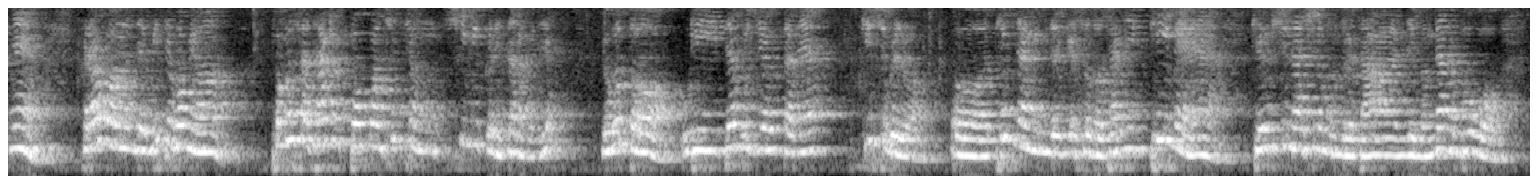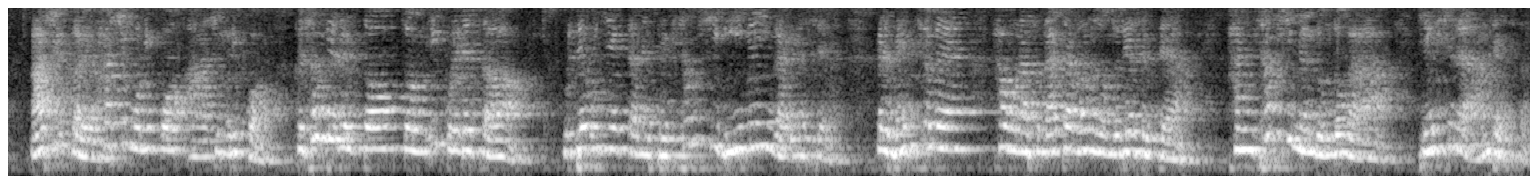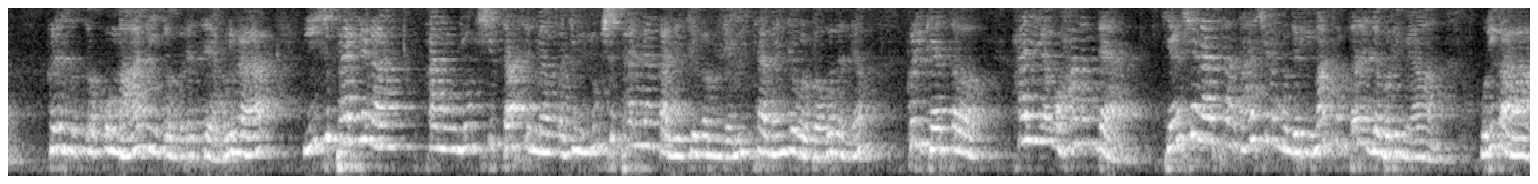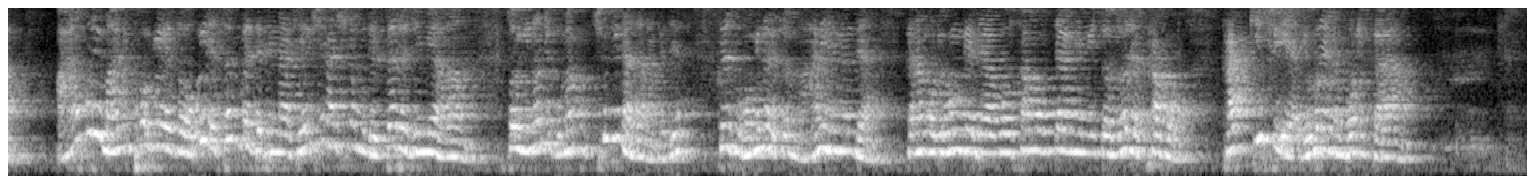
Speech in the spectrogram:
네. 그러고 이제 밑에 보면 포교사 자격 복권 신청 심의권 있잖아, 그지? 요것도 우리 대구 지역단의 기수별로 어, 팀장님들께서도 자기 팀에 경신하시는 분들 다 이제 명단을 보고 아실 거예요. 하신 분 있고 안 하신 분 있고 그 선배들도 좀 있고 이래서 우리 대구 지역단에 132명인가 이랬어요. 그래 맨 처음에 하고 나서 날짜가 어느 정도 됐을 때 한 30명 정도가 갱신을 안 됐어. 그래서 조금 마음이 좀 그랬어요. 우리가 28개는 한 65명, 뭐 지금 68명까지 지금 이제 2차 면접을 보거든요. 그렇게 해서 하려고 하는데 갱신하시는 분들이 이만큼 떨어져 버리면 우리가 아무리 많이 포기해도 위에 선배들이나 갱신하시는 분들이 떨어지면 또 인원이 그만큼 축이 나잖아, 그지? 그래서 고민을 좀 많이 했는데, 그냥 우리 홍대대하고 사무국장님이 또 노력하고, 각 기수에, 이번에는 보니까,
